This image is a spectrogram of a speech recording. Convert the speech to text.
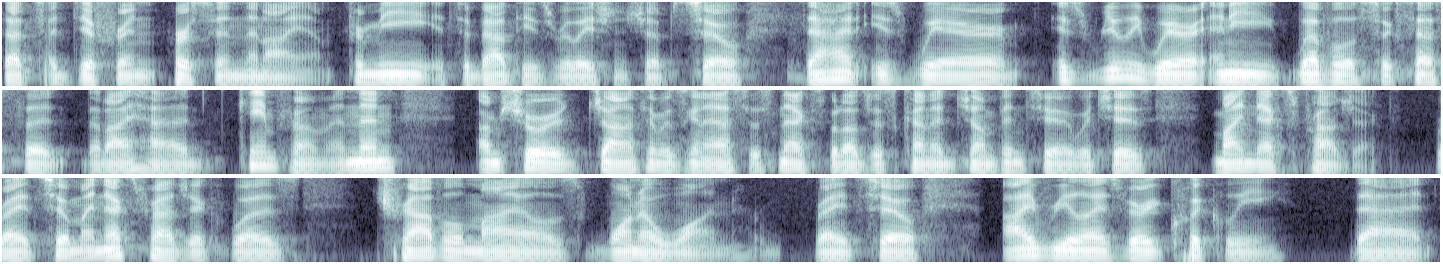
That's a different person than I am. For me, it's about these relationships. So that is where is really where any level of success that that I had came from, and then. I'm sure Jonathan was going to ask this next, but I'll just kind of jump into it, which is my next project, right? So my next project was Travel Miles 101, right? So I realized very quickly that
